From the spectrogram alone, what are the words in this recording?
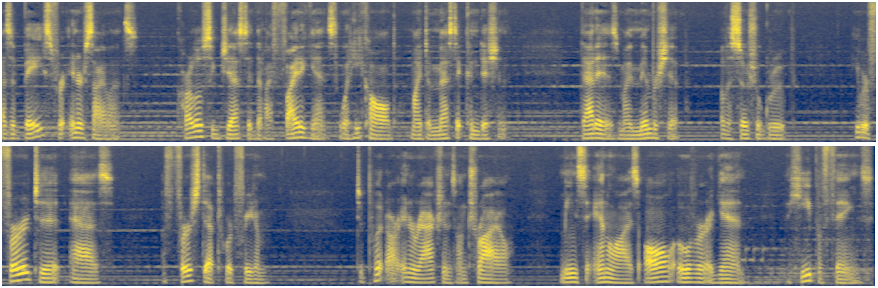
As a base for inner silence, Carlos suggested that I fight against what he called my domestic condition, that is, my membership of a social group. He referred to it as a first step toward freedom. To put our interactions on trial means to analyze all over again a heap of things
